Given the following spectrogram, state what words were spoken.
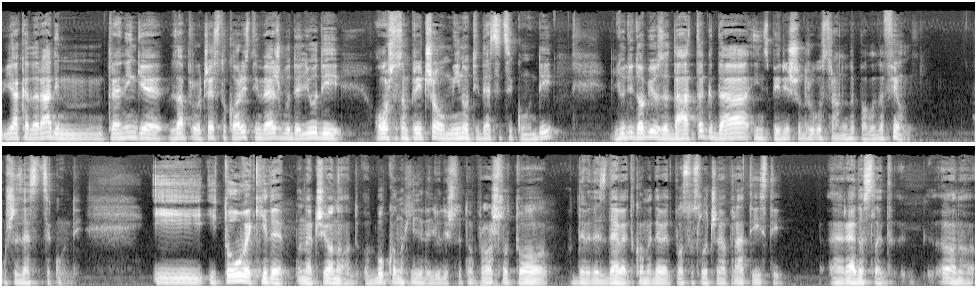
ja kada radim treninge, zapravo često koristim vežbu da ljudi, ovo što sam pričao u minuti 10 sekundi, ljudi dobiju zadatak da inspirišu drugu stranu da pogleda film u 60 sekundi. I, I to uvek ide, znači ono, od, od bukvalno hiljade ljudi što je to prošlo, to 99,9% slučajeva prati isti redosled ono,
